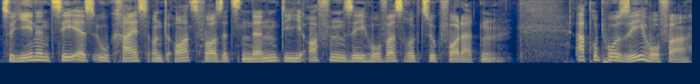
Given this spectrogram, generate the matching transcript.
zu jenen CSU-Kreis- und Ortsvorsitzenden, die offen Seehofers Rückzug forderten. Apropos Seehofer.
